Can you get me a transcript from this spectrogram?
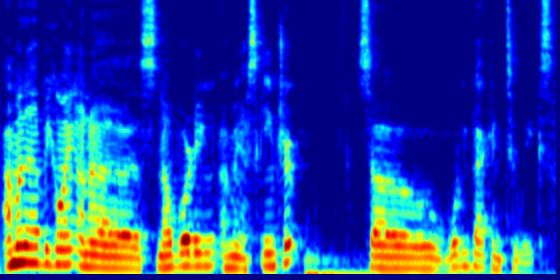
I'm gonna be going on a snowboarding. I mean, a skiing trip. So we'll be back in two weeks.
